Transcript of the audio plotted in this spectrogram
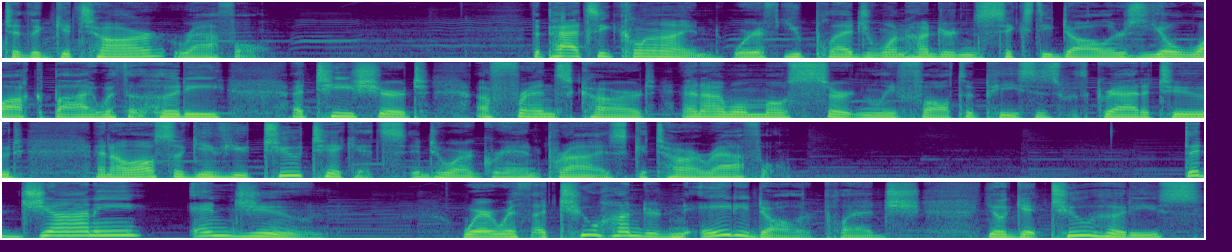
to the guitar raffle. The Patsy Cline, where if you pledge $160, you'll walk by with a hoodie, a t shirt, a friend's card, and I will most certainly fall to pieces with gratitude. And I'll also give you two tickets into our grand prize guitar raffle the Johnny and June, where with a $280 pledge, you'll get two hoodies,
